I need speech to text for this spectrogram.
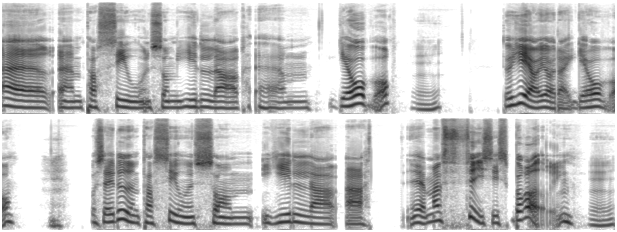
är en person som gillar eh, gåvor, Mm. då ger jag dig gåvor. Mm. Och så är du en person som gillar att, ja, men fysisk beröring Mm.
